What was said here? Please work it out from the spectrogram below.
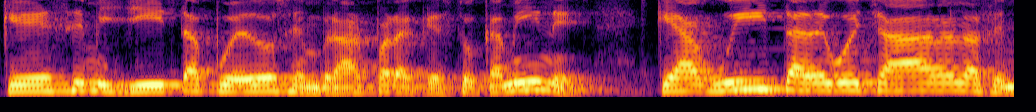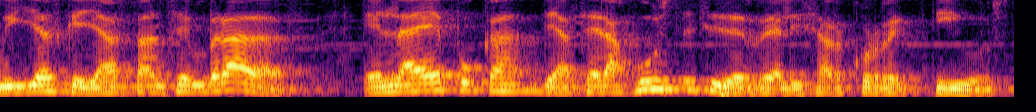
¿Qué semillita puedo sembrar para que esto camine? ¿Qué agüita debo echar a las semillas que ya están sembradas? Es la época de hacer ajustes y de realizar correctivos,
